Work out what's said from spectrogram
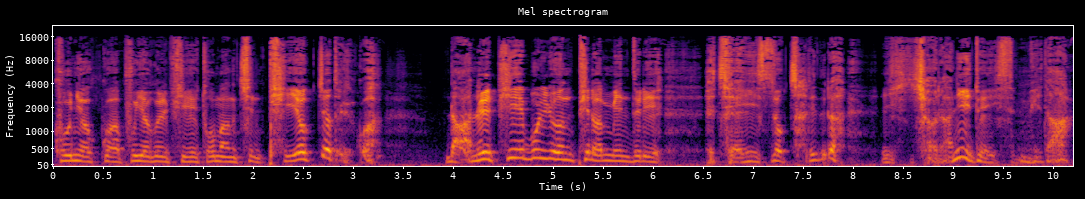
군역과 부역을 피해 도망친 피역자들과 난을 피해 몰려온 피난민들이 제이 속 차리느라 혈안이 돼 있습니다.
